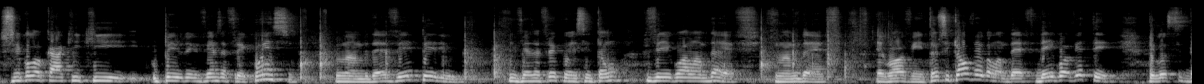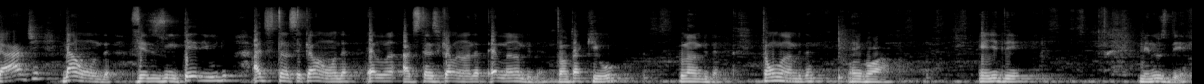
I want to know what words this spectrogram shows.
Se você colocar aqui que o período é inverso da frequência, lambda é V, período, inverso da frequência. Então, V igual a lambda F. Lambda F é igual a V. Então, isso aqui é o V igual a lambda F, D é igual a VT. Velocidade da onda vezes um período, a distância que ela onda é a distância que ela anda é lambda. Então, tá aqui o lambda. Então, lambda é igual a ND menos D.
